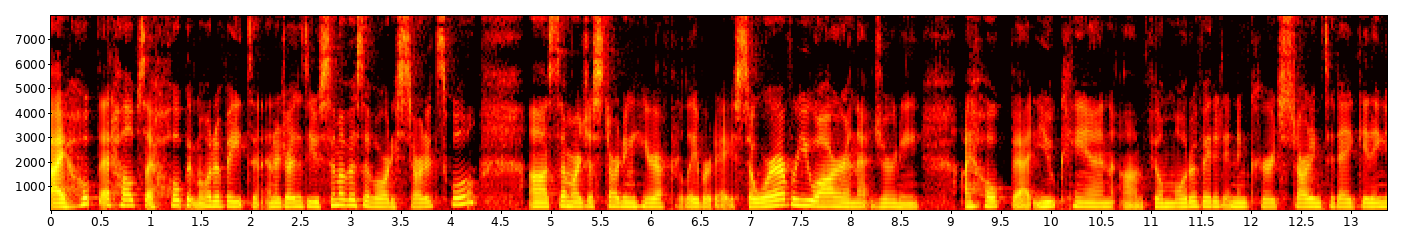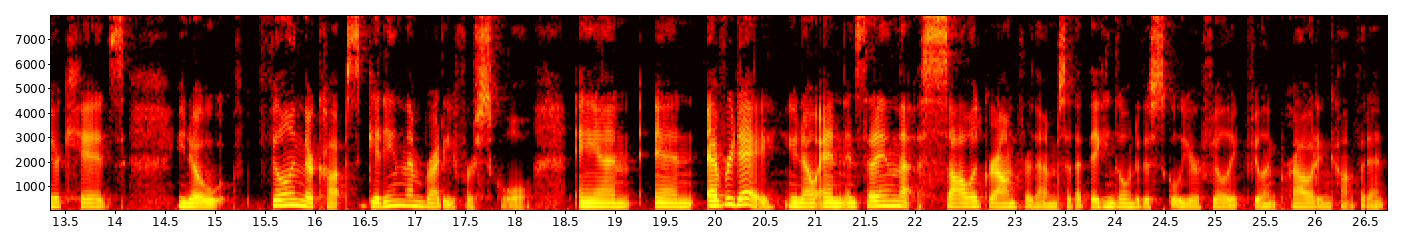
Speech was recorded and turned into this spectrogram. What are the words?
I hope that helps. I hope it motivates and energizes you. Some of us have already started school, uh, some are just starting here after Labor Day. So wherever you are in that journey, I hope that you can um, feel motivated and encouraged starting today, getting your kids, you know, filling their cups, getting them ready for school, and and every day, you know, and and setting that solid ground for them so that they can go into the school year feeling feeling proud and confident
